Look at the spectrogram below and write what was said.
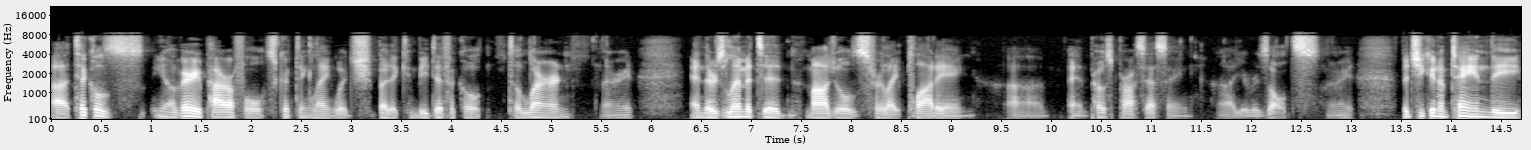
uh, Tcl's, you know, a very powerful scripting language, but it can be difficult to learn, all right. And there's limited modules for like plotting uh, and post-processing uh, your results, all right. But you can obtain the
